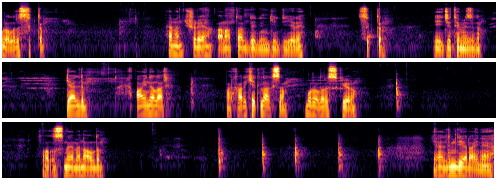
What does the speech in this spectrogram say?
Buraları sıktım. Hemen şuraya anahtar deliğin girdiği yere sıktım. İyice temizledim. Geldim. Aynalar. Bak hareketli aksam. Buraları sıkıyorum. Fazlasını hemen aldım. Geldim diğer aynaya.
